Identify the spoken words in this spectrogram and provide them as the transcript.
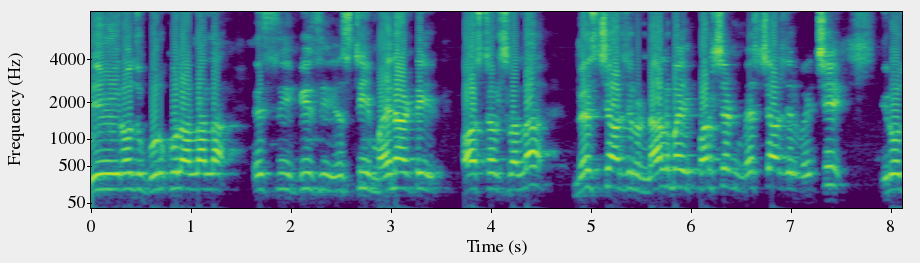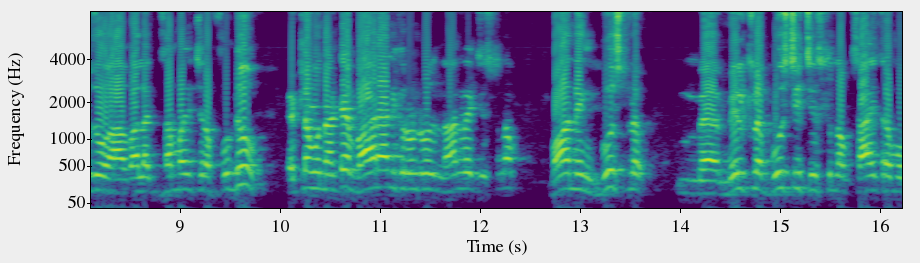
మేము ఈరోజు గురుకులాలల్లో ఎస్సీ బీసీ ఎస్టీ మైనార్టీ హాస్టల్స్లల్లా మెస్ ఛార్జీలు నలభై పర్సెంట్ మెస్ ఛార్జీలు పెంచి ఈరోజు వాళ్ళకి సంబంధించిన ఫుడ్ ఎట్లా ఉందంటే వారానికి రెండు రోజులు నాన్ వెజ్ ఇస్తున్నాం. మార్నింగ్ బూస్ట్లు మిల్క్లో బూస్ట్ ఇచ్చిస్తున్నాం. సాయంత్రము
